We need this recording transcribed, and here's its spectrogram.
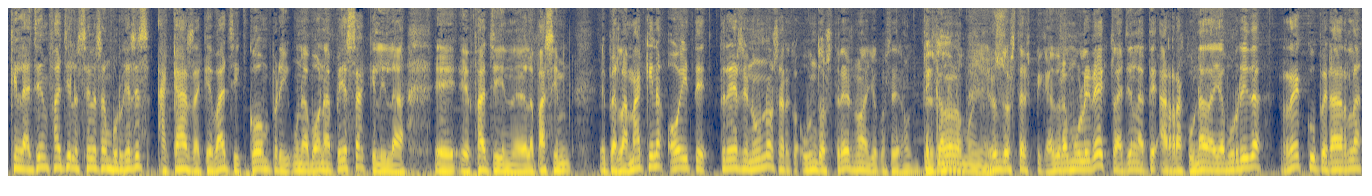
que la gent faci les seves hamburgueses a casa, que vagi, compri una bona peça, que li la, eh, eh, facin, eh, la passin eh, per la màquina, o hi té 3 en 1, un, 2, 3, no, jo què sé. un Picadora. Molinets. Un, dos, tres, picadora molinet, que la gent la té arraconada i avorrida, recuperar-la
